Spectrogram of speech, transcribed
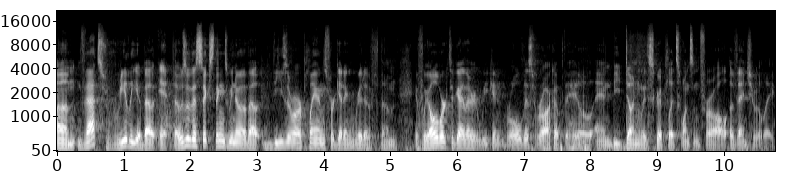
Um, that's really about it. Those are the six things we know about. These are our plans for getting rid of them. If we all work together, we can roll this rock up the hill and be done with scriptlets once and for all eventually.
